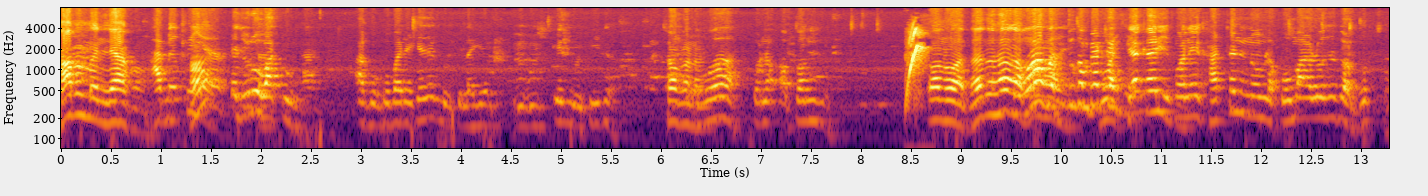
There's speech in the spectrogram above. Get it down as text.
હા પણ મને લ્યા કહો. આ મેલ કે. એ જીરું વાત કહું આ ગોકુબાને કહે છે કે ડોશી લઈ આવો. એક ડોશી છે. છોકરાને. પણ અપંગ કોણ રોધે તો હા, બધું કમ્પ્લીટ કરી છે પણ એક હાથ છે ને એનો લકો મારેલો છે તો અડધો છે.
